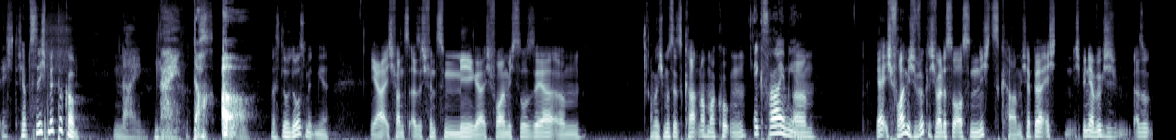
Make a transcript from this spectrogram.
Echt? Ich habe es nicht mitbekommen. Nein. Nein, doch. Oh. Was ist lo- los mit mir? Ja, ich fand's, also ich find's mega. Ich freue mich so sehr. Ähm, aber ich muss jetzt gerade noch mal gucken. Ich freue mich. Ähm, ja, ich freue mich wirklich, weil das so aus dem Nichts kam. Ich habe ja echt, ich bin ja wirklich, also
